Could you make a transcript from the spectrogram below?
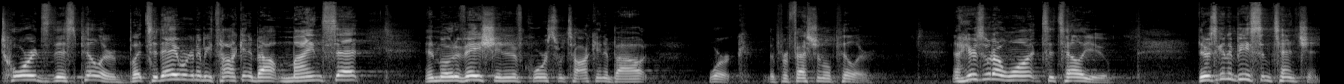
towards this pillar. But today we're going to be talking about mindset and motivation. And of course, we're talking about work, the professional pillar. Now, here's what I want to tell you there's going to be some tension.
